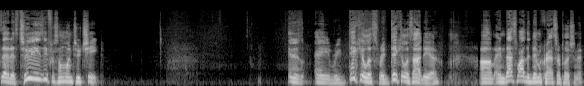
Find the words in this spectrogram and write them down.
That is too easy for someone to cheat. It is a ridiculous, ridiculous idea. Um, and that's why the Democrats are pushing it.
